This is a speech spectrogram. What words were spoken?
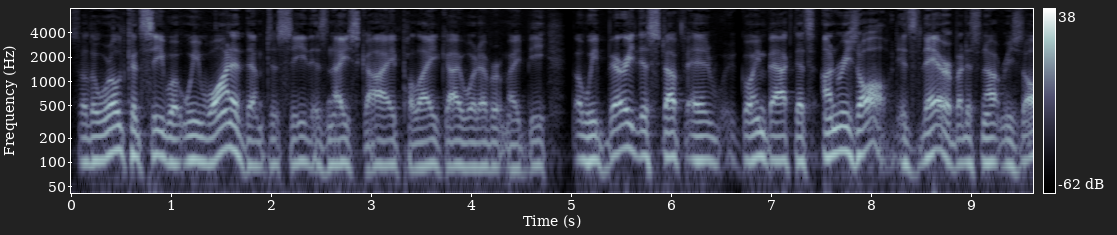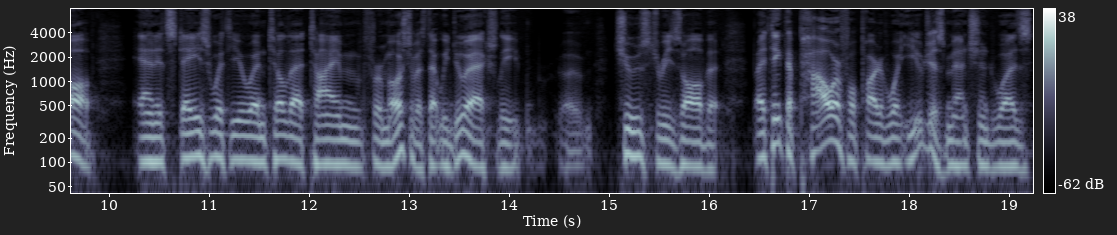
So the world could see what we wanted them to see this nice guy, polite guy, whatever it might be. But we buried this stuff going back that's unresolved. It's there, but it's not resolved. And it stays with you until that time for most of us that we do actually uh, choose to resolve it. But I think the powerful part of what you just mentioned was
